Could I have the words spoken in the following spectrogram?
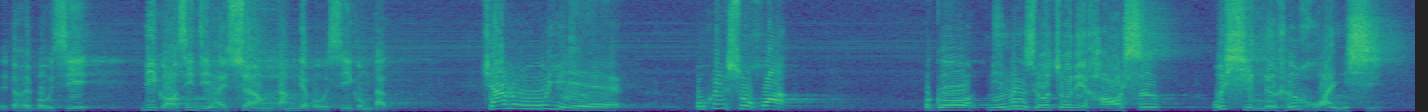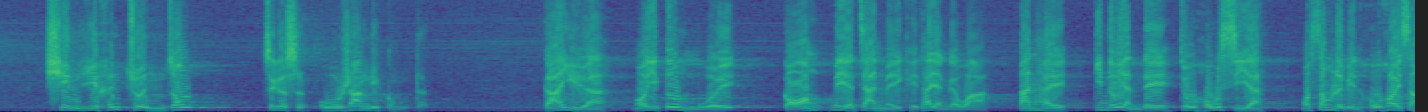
嚟到去佈施，呢、個先至係上等嘅佈施功德。假如我也不會說話，不過你們所做的好事，我心裏很歡喜，心裏很尊重，這個是無上的功德。假如啊，我亦都唔會講咩嘢讚美其他人嘅話，但係見到人哋做好事啊，我心裏邊好開心、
